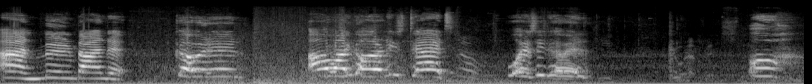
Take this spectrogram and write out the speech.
And Moon Bandit going in. Oh my god, he's dead. What is he doing? Oh,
